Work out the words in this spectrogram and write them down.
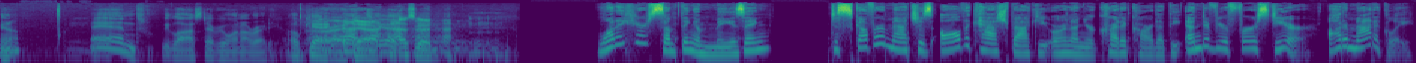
You know. And we lost everyone already. Okay. All right, yeah, that's good. Want to hear something amazing? Discover matches all the cash back you earn on your credit card at the end of your first year automatically,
